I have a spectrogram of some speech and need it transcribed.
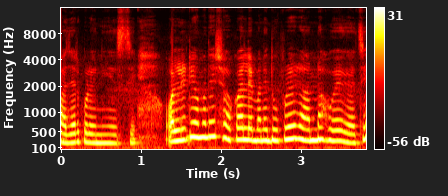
বাজার করে নিয়ে এসছে। অলরেডি আমাদের সকালে মানে দুপুরে রান্না হয়ে গেছে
